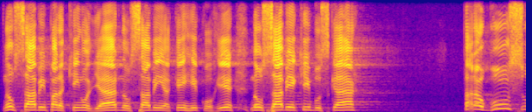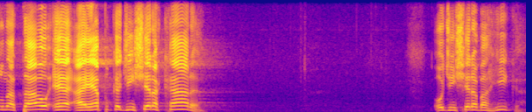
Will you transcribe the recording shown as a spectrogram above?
Não sabem para quem olhar, não sabem a quem recorrer, não sabem a quem buscar. Para alguns, o Natal é a época de encher a cara, ou de encher a barriga.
